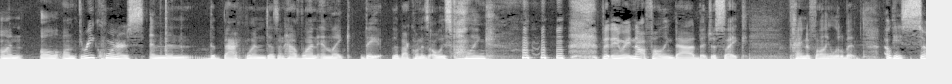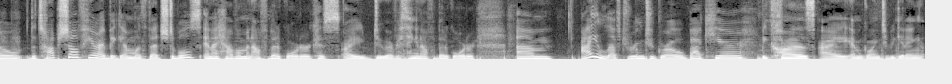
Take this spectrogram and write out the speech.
on all on three corners and then the back one doesn't have one and like they the back one is always falling. but anyway, not falling bad, but just like kind of falling a little bit. Okay, so the top shelf here, I begin with vegetables, and I have them in alphabetical order because I do everything in alphabetical order. Um, I left room to grow back here because I am going to be getting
